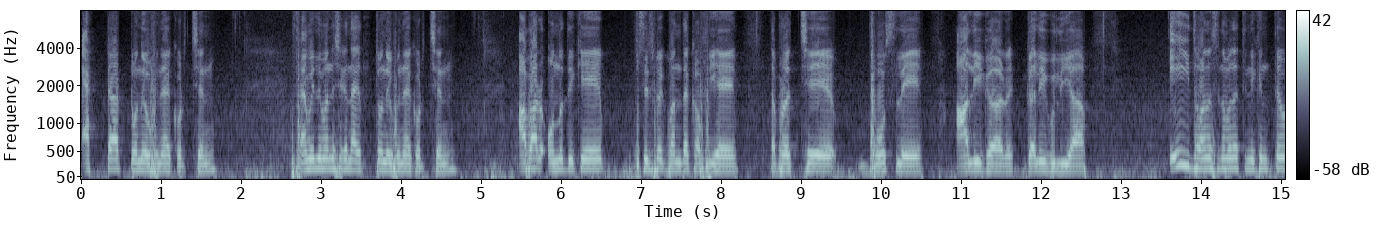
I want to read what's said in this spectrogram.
একটা টোনে অভিনয় করছেন। ফ্যামিলি মানে সেখানে এক টোনে অভিনয় করছেন। আবার অন্যদিকে সিরফেক বান্দা কফি হে, তারপর হচ্ছে ভোঁসলে, আলিগড়, গলিগুলিয়া, এই ধরনের সিনেমাতে তিনি কিন্তু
